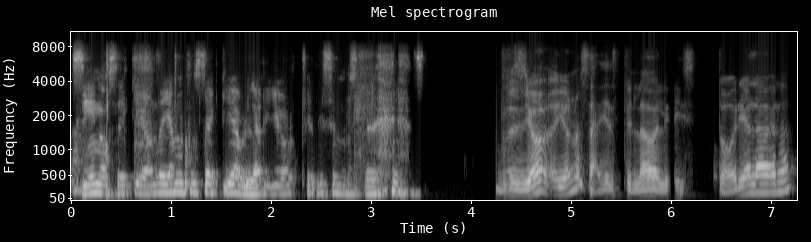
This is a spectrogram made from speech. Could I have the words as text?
sí, no sé qué onda, ya me puse aquí a hablar yo, ¿qué dicen ustedes? Pues yo, yo no sabía este lado de la historia, la verdad.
